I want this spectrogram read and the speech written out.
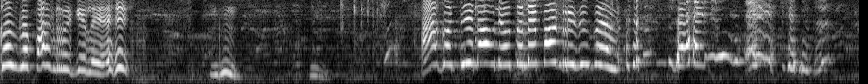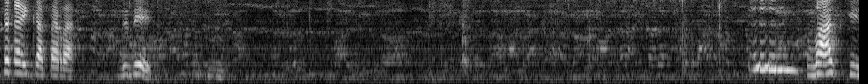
कसलं पांढरं केलंय अगं ती लावली होतं लय पांढरी दिसल ऐका तारा दिदे वास की.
